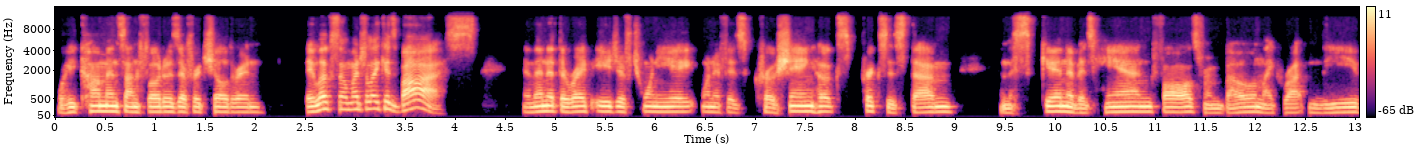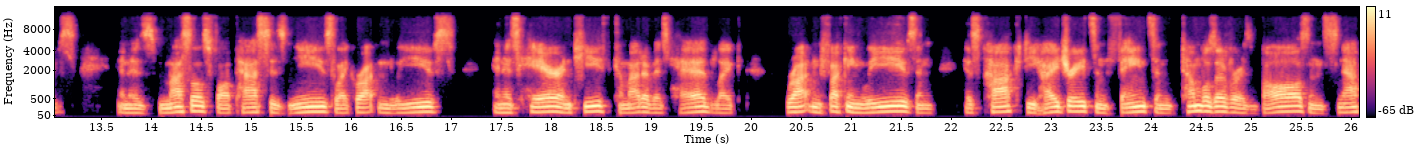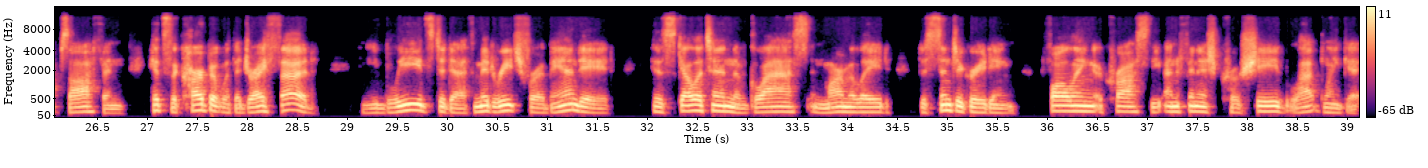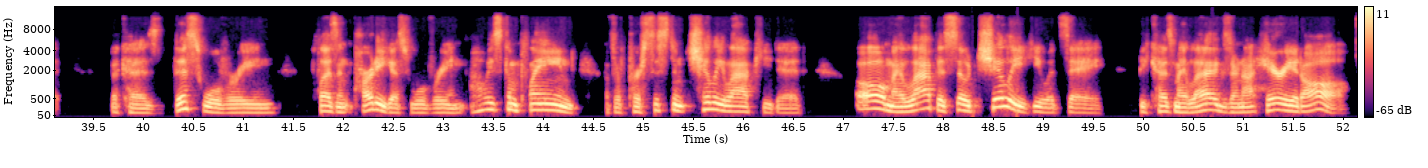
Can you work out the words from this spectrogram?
where he comments on photos of her children. They look so much like his boss. And then at the ripe age of 28, one of his crocheting hooks pricks his thumb, and the skin of his hand falls from bone like rotten leaves, and his muscles fall past his knees like rotten leaves, and his hair and teeth come out of his head like rotten fucking leaves, and his cock dehydrates and faints and tumbles over his balls and snaps off and hits the carpet with a dry thud. And he bleeds to death mid reach for a band aid, his skeleton of glass and marmalade disintegrating, falling across the unfinished crocheted lap blanket. Because this Wolverine, pleasant party guest Wolverine, always complained of a persistent chilly lap he did. Oh, my lap is so chilly, he would say because my legs are not hairy at all.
